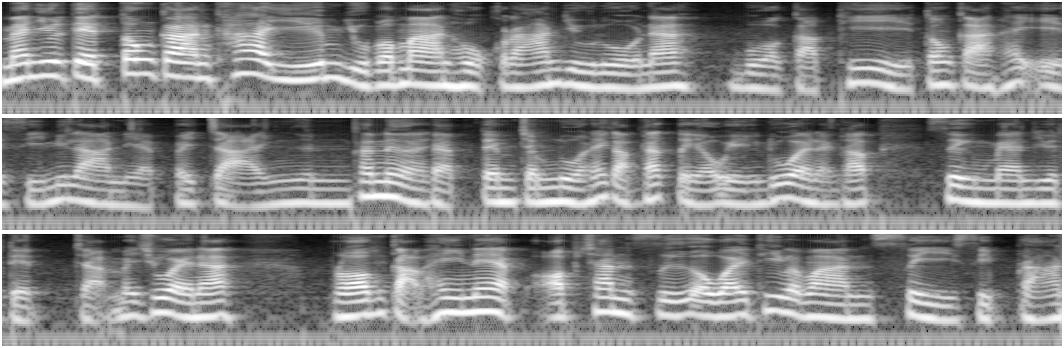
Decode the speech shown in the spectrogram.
แมนยูเต็ดต้องการค่ายืมอยู่ประมาณ 6 ล้านยูโรนะ บวกกับที่ต้องการให้ AC มิลานเนี่ย ไปจ่ายเงินค่าเหนื่อยแบบเต็มจำนวนให้กับนักเตะเอาเองด้วยนะครับ ซึ่งแมนยูเต็ดจะไม่ช่วยนะ พร้อมกับให้แนบออปชั่นซื้อเอาไว้ที่ประมาณ 40 ล้าน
